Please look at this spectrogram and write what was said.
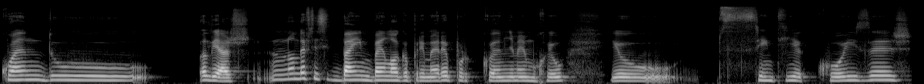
quando. Aliás, não deve ter sido bem, bem logo a primeira, porque quando a minha mãe morreu eu sentia coisas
